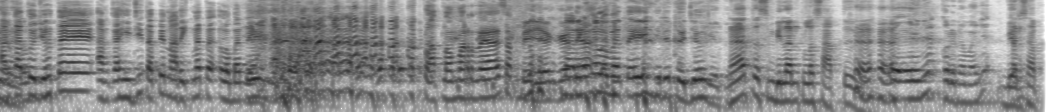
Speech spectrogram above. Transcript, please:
angka 7 teh angka hiji tapi narikna teh loba teuing. plat nomornya sok deh ya kan. narikna loba teuing jadi 7 gitu. Nah, itu 9 plus 1. Eh, nya kode namanya Biar 10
